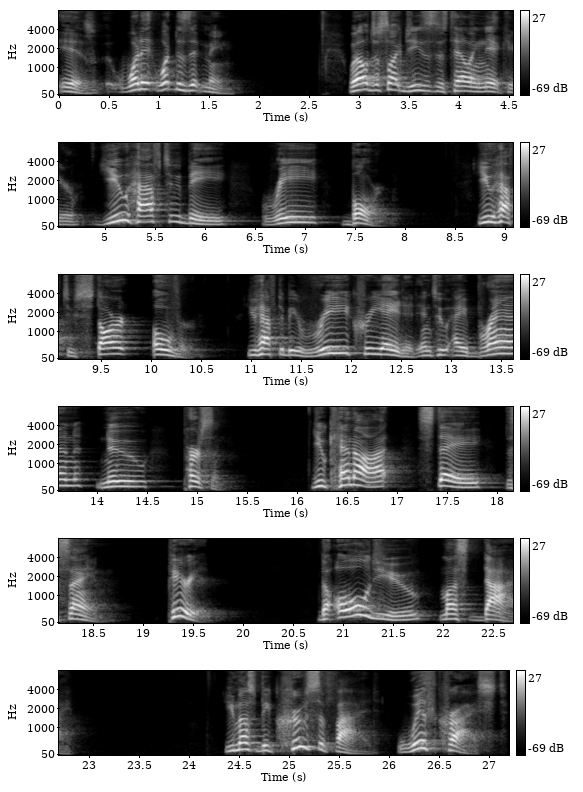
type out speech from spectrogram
is. What, it, what does it mean? Well, just like Jesus is telling Nick here, you have to be reborn. You have to start over. You have to be recreated into a brand new person. You cannot stay the same, period. The old you must die. You must be crucified with Christ,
